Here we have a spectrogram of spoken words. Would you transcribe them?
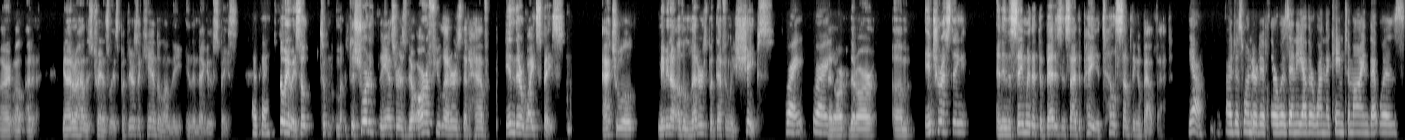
All right. Well, I, yeah, I don't know how this translates, but there's a candle on the in the negative space. Okay. So anyway, so to, the short of the answer is there are a few letters that have in their white space actual, maybe not other letters, but definitely shapes. Right. Right. That are that are um, interesting, and in the same way that the bet is inside the pay, it tells something about that. Yeah, I just wondered if there was any other one that came to mind that was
